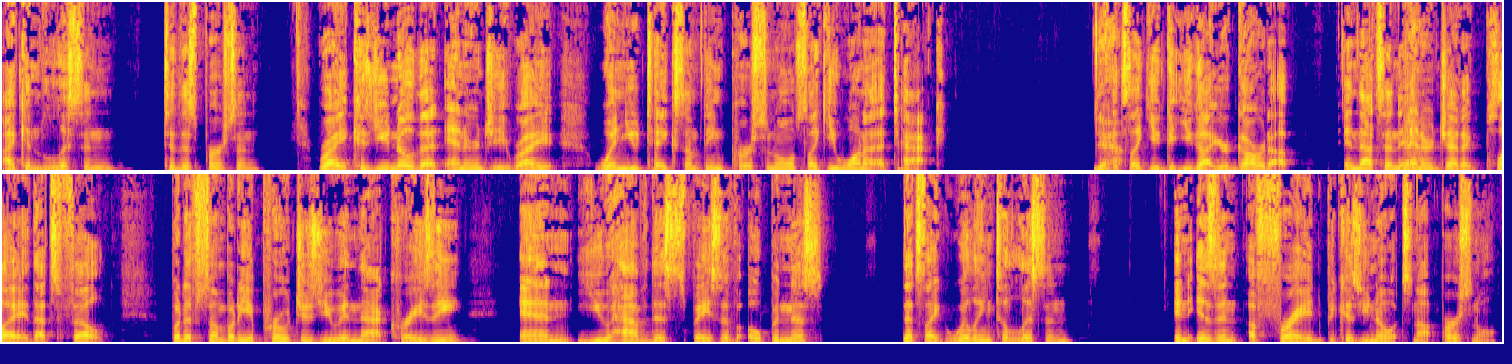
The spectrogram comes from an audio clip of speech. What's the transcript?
I can listen to this person, right? Because you know that energy, right? When you take something personal, it's like you want to attack. Yeah. It's like you you got your guard up. And that's an yeah. energetic play that's felt. But if somebody approaches you in that crazy and you have this space of openness that's like willing to listen and isn't afraid because you know it's not personal,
